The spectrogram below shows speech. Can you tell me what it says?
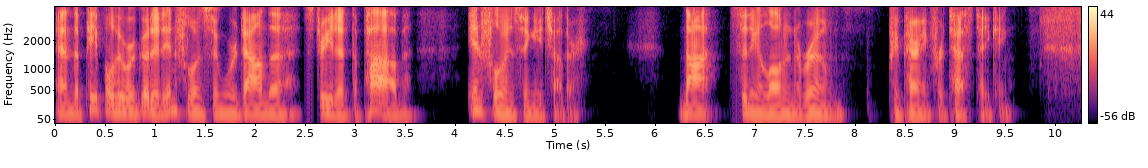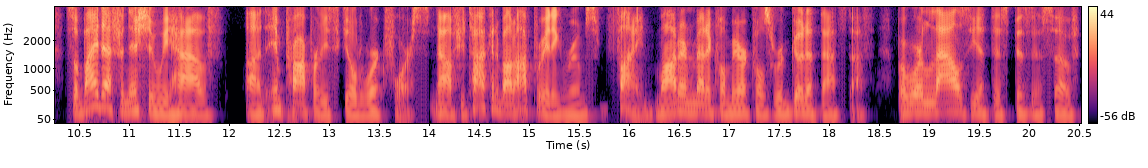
and the people who were good at influencing were down the street at the pub, influencing each other, not sitting alone in a room preparing for test taking. So by definition, we have an improperly skilled workforce. Now, if you're talking about operating rooms, fine. Modern medical miracles, we're good at that stuff, but we're lousy at this business of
